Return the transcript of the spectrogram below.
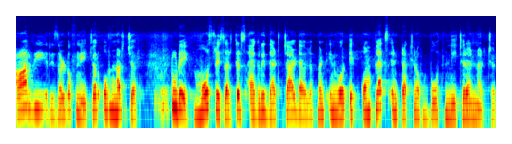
are we result of nature और nurture Today, most researchers agree that child development involves a complex interaction of both nature and nurture.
